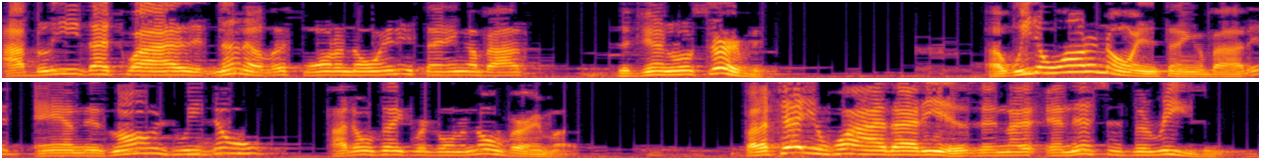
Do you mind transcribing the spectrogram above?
I believe that's why that none of us want to know anything about the general service. Uh, we don't want to know anything about it, and as long as we don't, I don't think we're going to know very much. But I tell you why that is, and, that, and this is the reason.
